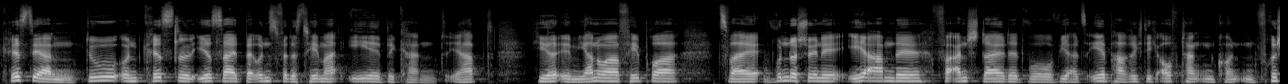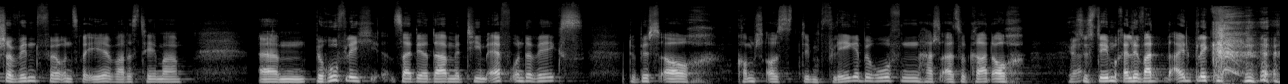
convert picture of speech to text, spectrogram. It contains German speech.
Christian, du und Christel, ihr seid bei uns für das Thema Ehe bekannt. Ihr habt hier im Januar, Februar zwei wunderschöne Eheabende veranstaltet, wo wir als Ehepaar richtig auftanken konnten. Frischer Wind für unsere Ehe war das Thema. Ähm, beruflich seid ihr da mit Team F unterwegs. Du bist auch, kommst aus dem Pflegeberufen, hast also gerade auch ja. systemrelevanten Einblick.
